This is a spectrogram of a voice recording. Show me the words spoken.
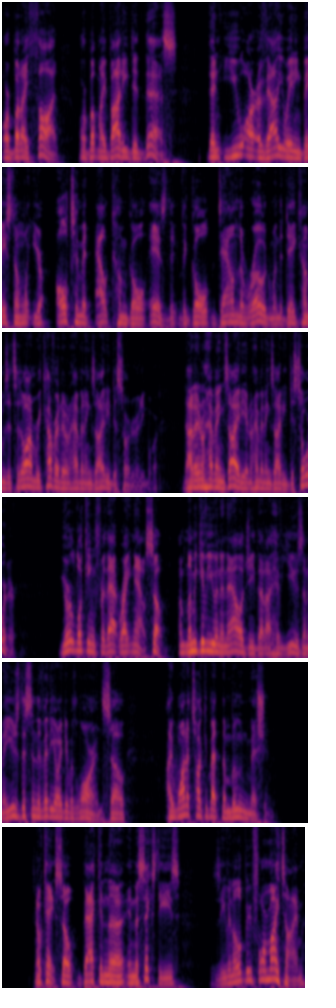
or but I thought, or but my body did this, then you are evaluating based on what your ultimate outcome goal is. The, the goal down the road when the day comes, it says, oh, I'm recovered. I don't have an anxiety disorder anymore. Not I don't have anxiety. I don't have an anxiety disorder. You're looking for that right now. So um, let me give you an analogy that I have used. And I used this in the video I did with Lauren. So I want to talk about the moon mission. Okay. So back in the, in the sixties, this is even a little before my time.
